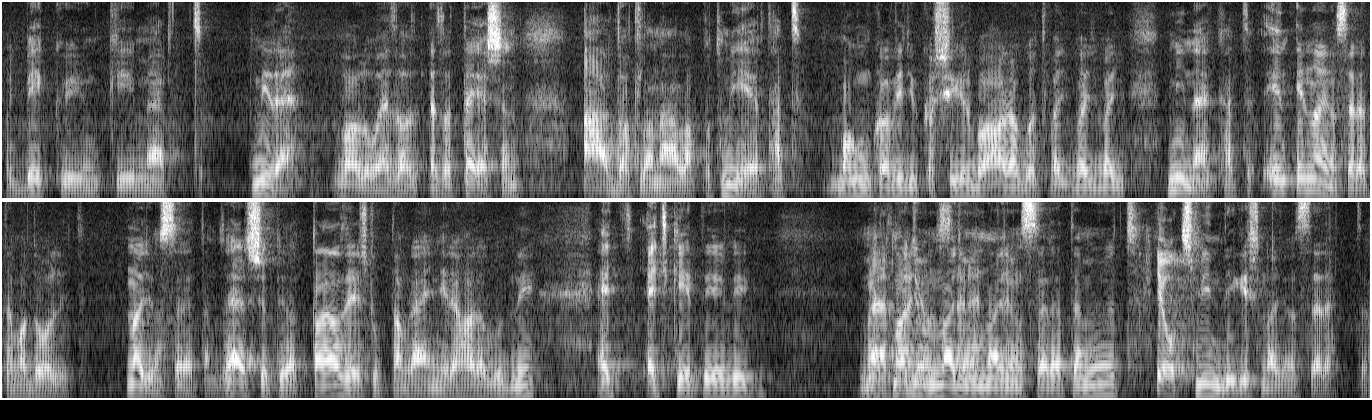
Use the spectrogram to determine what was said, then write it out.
hogy béküljünk ki, mert mire való ez a, ez a teljesen áldatlan állapot? Miért? Hát magunkkal vigyük a sírba a haragot, vagy, vagy, vagy minek? Hát én, én nagyon szeretem a Dollit. Nagyon szeretem. Az első pillanat, talán azért is tudtam rá ennyire haragudni, egy, egy-két évig, Mert mert nagyon nagyon-nagyon-nagyon szeretem őt, Jó. és mindig is nagyon szerettem.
